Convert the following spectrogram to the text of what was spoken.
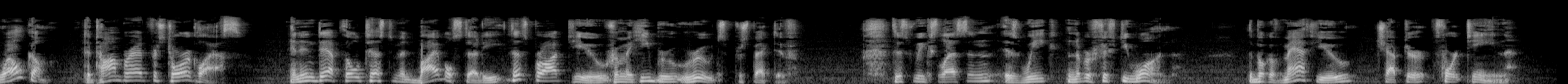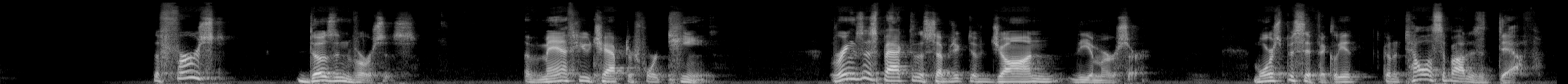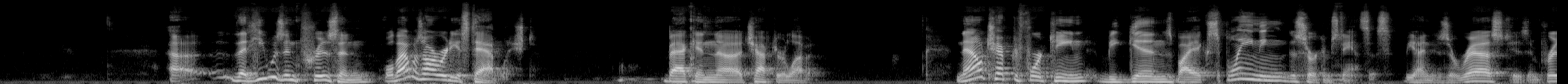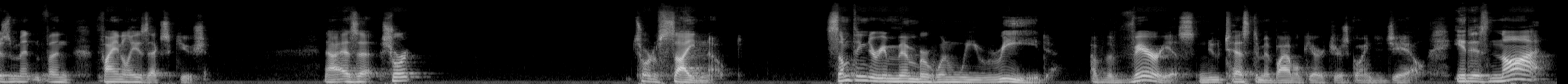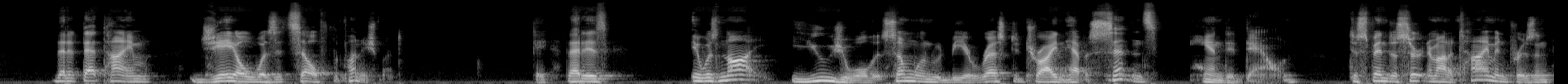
Welcome to Tom Bradford's Torah class, an in depth Old Testament Bible study that's brought to you from a Hebrew roots perspective. This week's lesson is week number 51, the book of Matthew, chapter 14. The first dozen verses of Matthew chapter 14 brings us back to the subject of John the Immerser. More specifically, going to tell us about his death. Uh, that he was in prison, well, that was already established back in uh, chapter 11. Now, chapter 14 begins by explaining the circumstances behind his arrest, his imprisonment, and then finally his execution. Now, as a short sort of side note, something to remember when we read of the various New Testament Bible characters going to jail. It is not that at that time jail was itself the punishment. Okay, that is, it was not usual that someone would be arrested, tried, and have a sentence handed down to spend a certain amount of time in prison,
